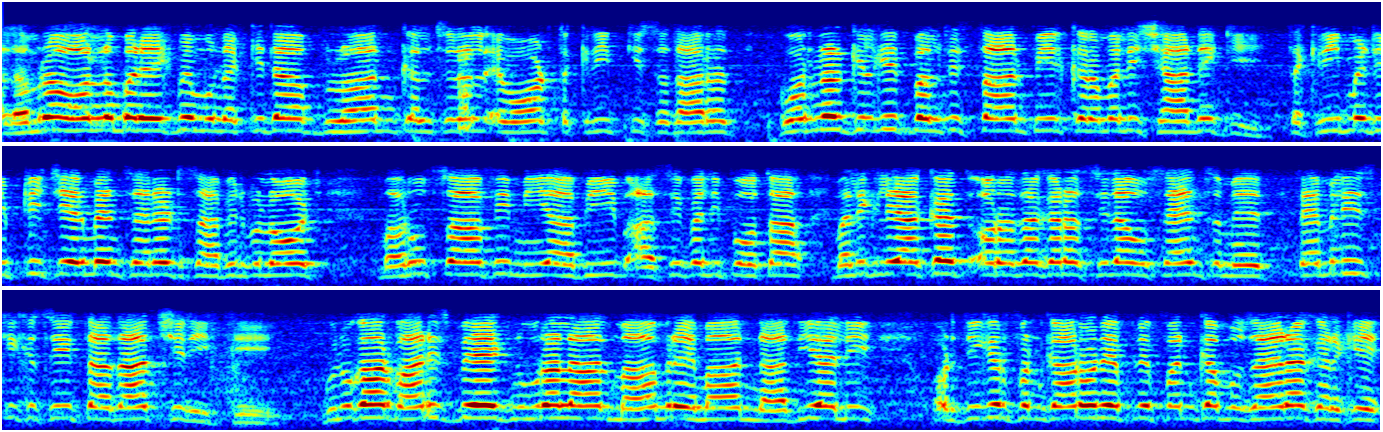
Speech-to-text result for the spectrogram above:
अलहमरा हॉल नंबर एक में मुनदा बुलान कल्चरल अवार्ड तकरीब की सदारत। गवर्नर गिलगित बल्तिस्तान पीर करम अली शाह ने की। तकरीब में deputy chairman senate Sabir Baloch मारूफ सहाफ़ी मियाँ हबीब, आसिफ अली पोता, मलिक लियाकत और अदाकारा सिला हुसैन समेत फैमिलीज़ की कसीर तादाद शरीक थी। गुलकार वारिस बेग नूरा लाल माम रहमान, नादिया अली और दीगर फनकारों ने अपने फन का मुजाहरा करके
